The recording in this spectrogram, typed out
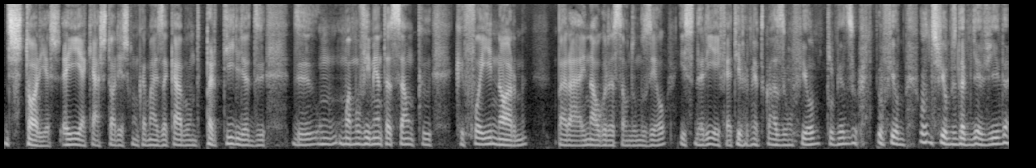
de histórias. Aí é que há histórias que nunca mais acabam, de partilha, de, de um, uma movimentação que, que foi enorme para a inauguração do museu, isso daria efetivamente quase um filme, pelo menos o, o filme, um dos filmes da minha vida,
